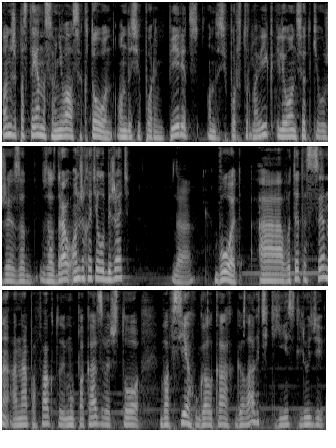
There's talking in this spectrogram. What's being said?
он же постоянно сомневался, кто он. Он до сих пор имперец, он до сих пор штурмовик, или он все-таки уже за, за здрав... Он же хотел убежать. Да. Вот. А вот эта сцена, она по факту ему показывает, что во всех уголках галактики есть люди,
